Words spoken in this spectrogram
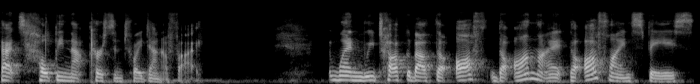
that's helping that person to identify when we talk about the off the online the offline space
